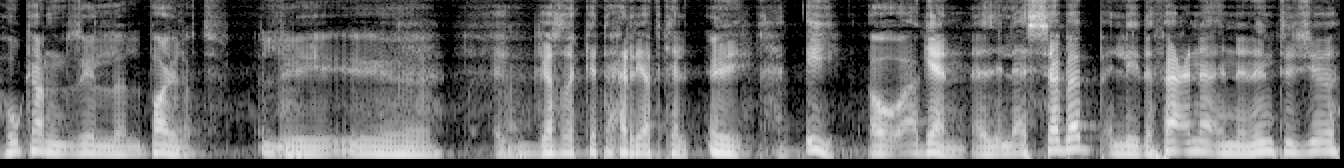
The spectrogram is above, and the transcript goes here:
هو كان زي ال- ال pilot اللي قصدك كتحريات كلب. اي اي أو again السبب اللي دفعنا إن ننتجه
